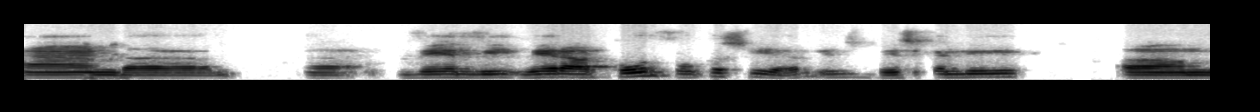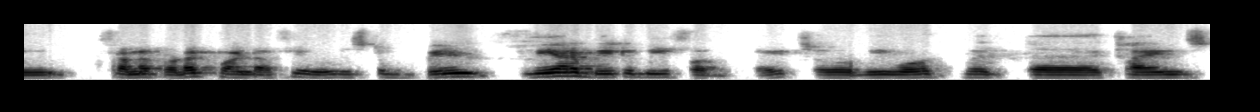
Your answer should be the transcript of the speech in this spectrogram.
and uh, uh, where we where our core focus here is basically um, from a product point of view is to build we are a b2b firm right so we work with uh, clients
